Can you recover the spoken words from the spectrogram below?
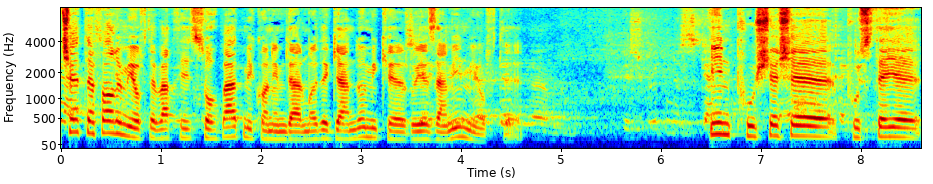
چه اتفاقی میفته وقتی صحبت می‌کنیم در مورد گندمی که روی زمین میفته این پوشش پوسته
